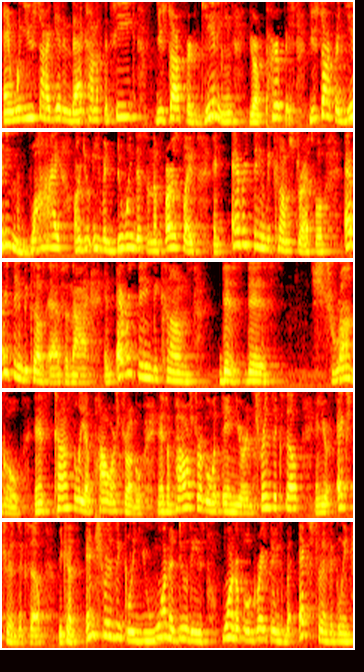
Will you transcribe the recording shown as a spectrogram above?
And when you start getting that kind of fatigue, you start forgetting your purpose. You start forgetting why are you even doing this in the first place. And everything becomes stressful, everything becomes asinine, and everything becomes this, this, struggle and it's constantly a power struggle. And it's a power struggle within your intrinsic self and your extrinsic self because intrinsically you want to do these wonderful great things but extrinsically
